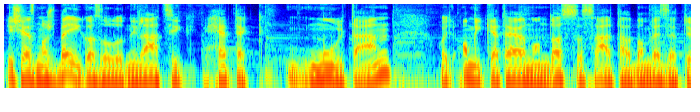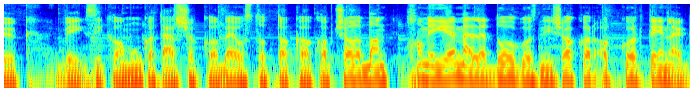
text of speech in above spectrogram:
és ez most beigazolódni látszik hetek múltán, hogy amiket elmondasz, az általában vezetők végzik a munkatársakkal beosztott választottakkal kapcsolatban. Ha még emellett dolgozni is akar, akkor tényleg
